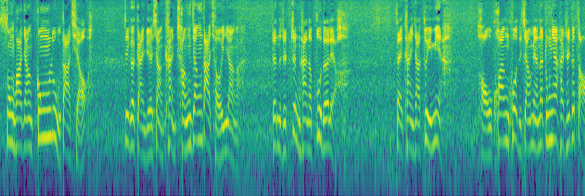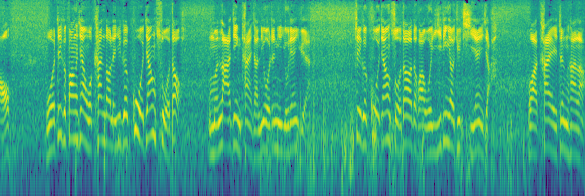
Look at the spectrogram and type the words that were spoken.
松花江公路大桥，这个感觉像看长江大桥一样啊，真的是震撼的不得了。再看一下对面。好宽阔的江面，那中间还是一个岛。我这个方向我看到了一个过江索道，我们拉近看一下，离我这里有点远。这个过江索道的话，我一定要去体验一下。哇，太震撼了！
